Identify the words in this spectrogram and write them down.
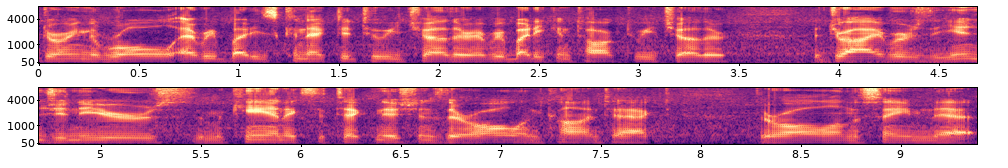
during the roll. Everybody's connected to each other. Everybody can talk to each other. The drivers, the engineers, the mechanics, the technicians, they're all in contact. They're all on the same net.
